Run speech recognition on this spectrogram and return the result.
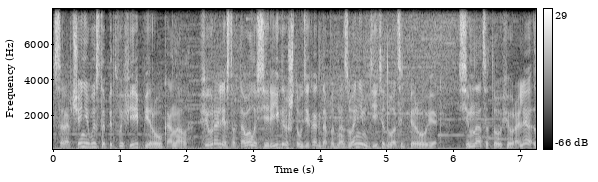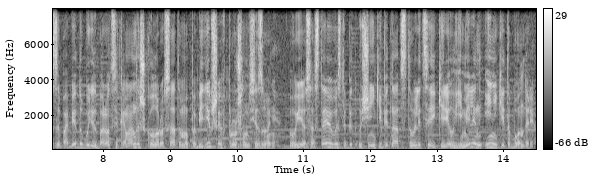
Саровчане выступят в эфире Первого канала. В феврале стартовала серия игр «Что, где, когда» под названием «Дети 21 века». 17 февраля за победу будет бороться команда школы Росатома, победившая в прошлом сезоне. В ее составе выступят ученики 15-го лицея Кирилл Емелин и Никита Бондарев.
